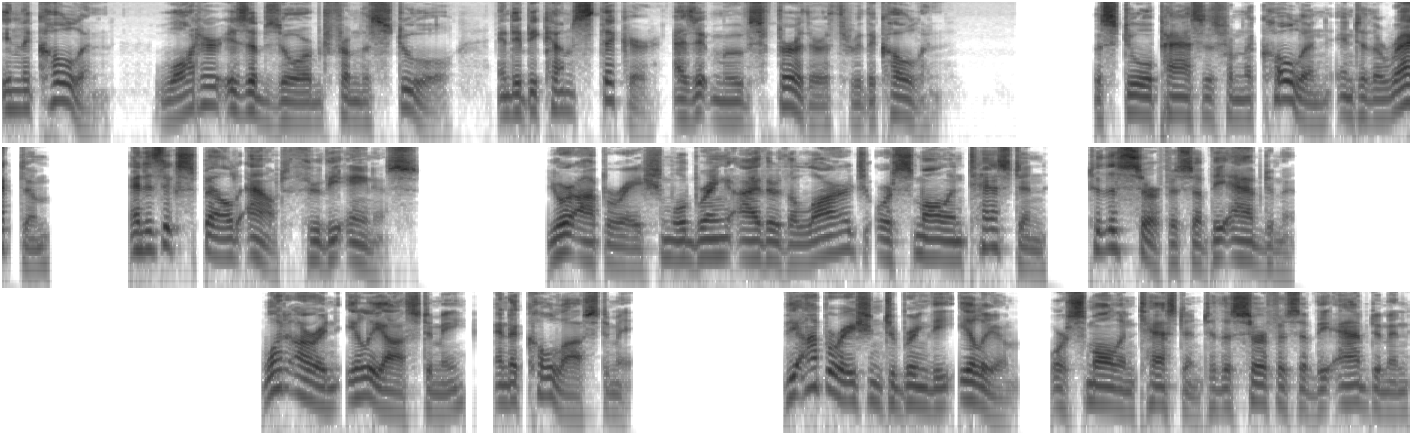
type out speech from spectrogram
In the colon, water is absorbed from the stool and it becomes thicker as it moves further through the colon. The stool passes from the colon into the rectum and is expelled out through the anus. Your operation will bring either the large or small intestine to the surface of the abdomen. What are an ileostomy and a colostomy? The operation to bring the ileum, or small intestine, to the surface of the abdomen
